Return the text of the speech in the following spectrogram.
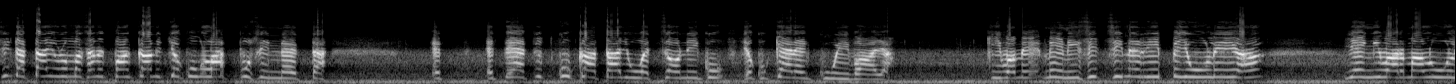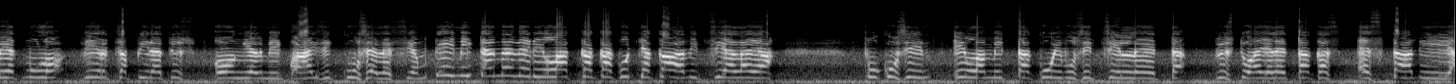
sitä tajunnut, mä sanoin, että pankaa nyt joku lappu sinne, että et, et eihän nyt kukaan taju, että se on niinku joku käden kuivaaja. Kiva, me, menin sit sinne riippijuuliin ja jengi varmaan luuli, että mulla on virtsapidätysongelmia, kun haisin kuselle siellä, mutta ei mitään, mä vedin lakkakakut ja kahvit siellä ja pukusin illan mittaan kuivusit silleen, että pystyi ajelemaan takas stadiin ja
